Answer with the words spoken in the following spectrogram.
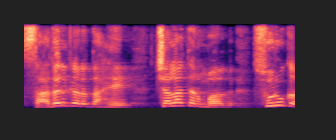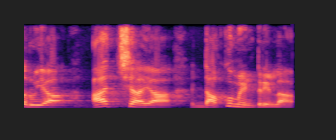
सादर करत आहे. चला तर मग सुरू करूया आजच्या या डॉक्युमेंटरीला.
